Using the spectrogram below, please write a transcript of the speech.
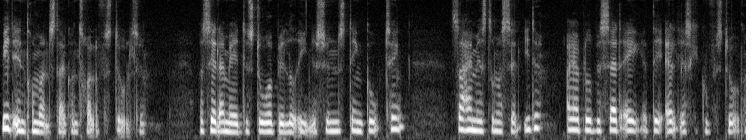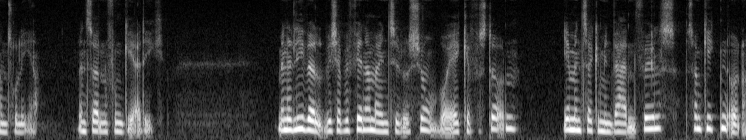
Mit indre monster er kontrol og forståelse. Og selvom jeg i det store billede egentlig synes, det er en god ting, så har jeg mistet mig selv i det, og jeg er blevet besat af, at det er alt, jeg skal kunne forstå og kontrollere. Men sådan fungerer det ikke. Men alligevel, hvis jeg befinder mig i en situation, hvor jeg ikke kan forstå den, jamen så kan min verden føles, som gik den under.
